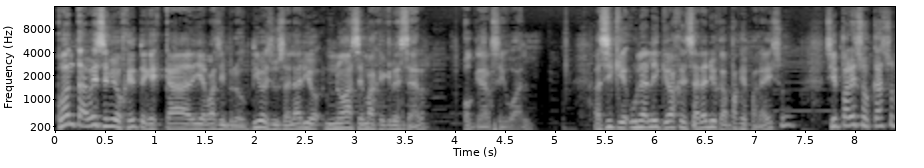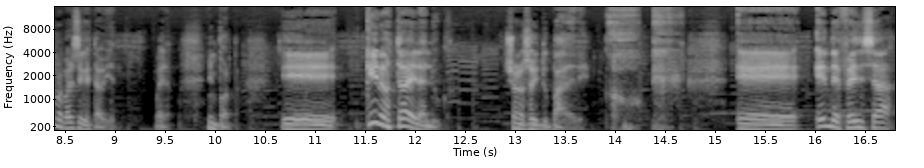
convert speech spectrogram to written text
¿Cuántas veces veo gente que es cada día más improductiva y su salario no hace más que crecer o quedarse igual? Así que una ley que baje el salario capaz que es para eso. Si es para esos casos me parece que está bien. Bueno, no importa. Eh, ¿Qué nos trae la LUC? Yo no soy tu padre. Eh, en defensa...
